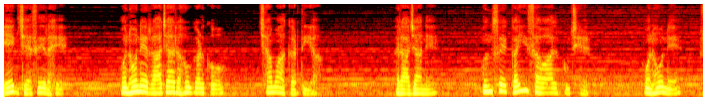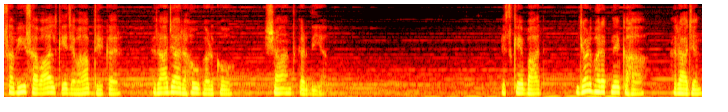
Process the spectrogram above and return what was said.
एक जैसे रहे। उन्होंने राजा रहुगढ़ को क्षमा कर दिया। राजा ने उनसे कई सवाल पूछे। उन्होंने सभी सवाल के जवाब देकर राजा रहुगढ़ को शांत कर दिया। इसके बाद जड़ भरत ने कहा, राजन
